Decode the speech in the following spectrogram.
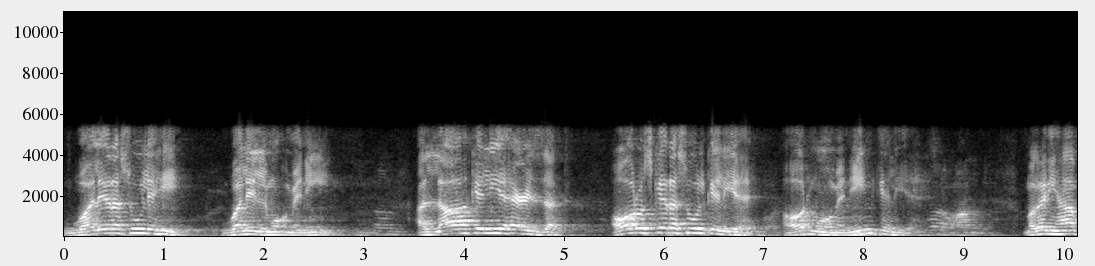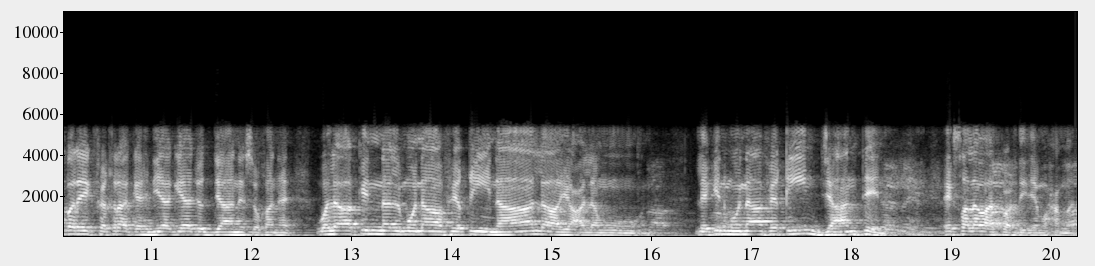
वल रसूल ही वलिल मोमिनीन अल्लाह के लिए है इज़्ज़त और उसके रसूल के लिए है। और मोमिन के लिए है। मगर यहाँ पर एक फ़िक्रा कह दिया गया जो ध्यान सुखन है। वलाकिन्नल मुनाफिकीना ला यालमून। लेकिन मुनाफिकीन जानते नहीं। एक सलावात पढ़ दीजिए मोहम्मद।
